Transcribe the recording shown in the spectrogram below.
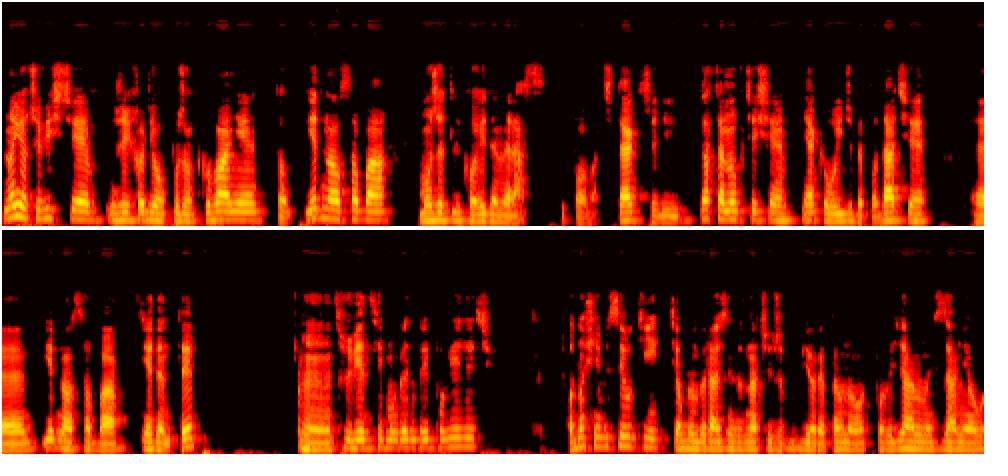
No i oczywiście, jeżeli chodzi o uporządkowanie, to jedna osoba może tylko jeden raz typować, tak? Czyli zastanówcie się, jaką liczbę podacie. E, Jedna osoba, jeden typ. E, Coś więcej mogę tutaj powiedzieć? Odnośnie wysyłki chciałbym wyraźnie zaznaczyć, że biorę pełną odpowiedzialność za nią.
